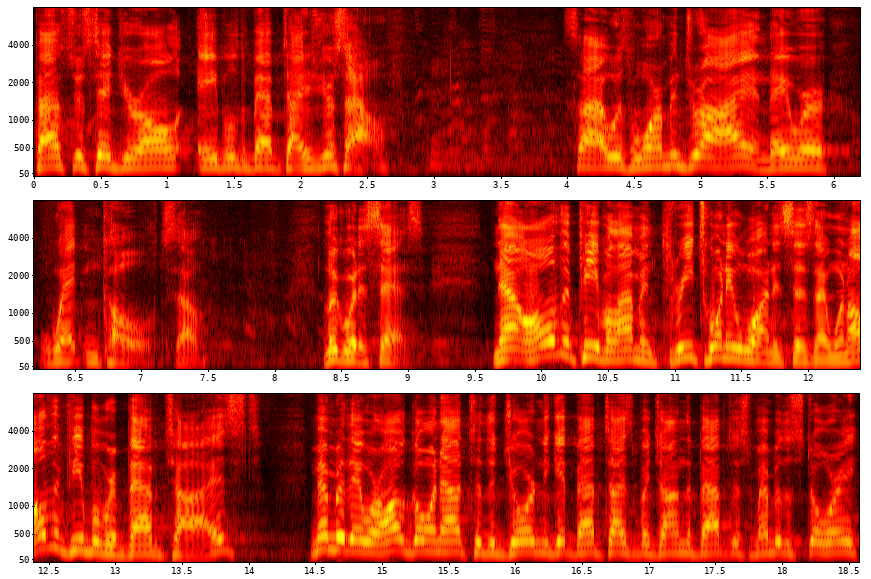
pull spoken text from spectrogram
Pastor said, You're all able to baptize yourself. So I was warm and dry, and they were wet and cold. So Look what it says. Now, all the people, I'm in 321, it says that when all the people were baptized, remember they were all going out to the Jordan to get baptized by John the Baptist? Remember the story?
